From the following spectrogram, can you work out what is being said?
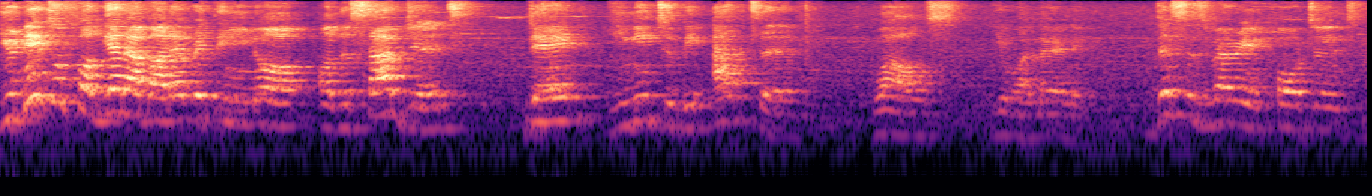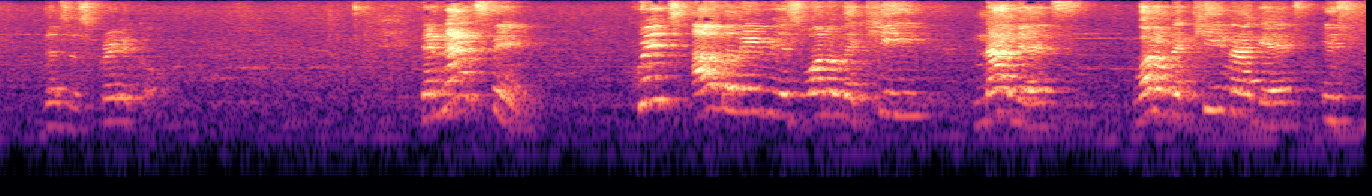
You need to forget about everything you know on the subject, then you need to be active whilst you are learning. This is very important. This is critical. The next thing, which I believe is one of the key nuggets, one of the key nuggets is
